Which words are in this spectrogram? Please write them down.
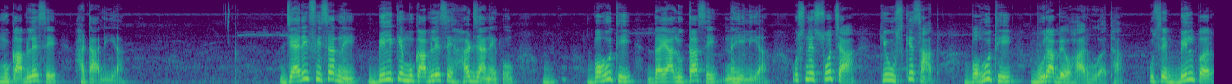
मुकाबले से हटा लिया। जेरी फिशर ने बिल के मुकाबले से हट जाने को बहुत ही दयालुता से नहीं लिया। उसने सोचा कि उसके साथ बहुत ही बुरा व्यवहार हुआ था। उसे बिल पर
